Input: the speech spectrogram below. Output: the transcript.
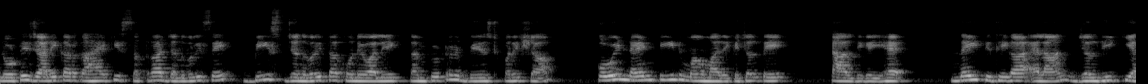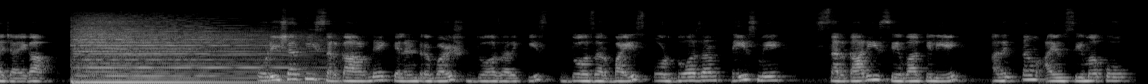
नोटिस जारी कर कहा है कि 17 जनवरी से 20 जनवरी तक होने वाली कंप्यूटर बेस्ड परीक्षा कोविड 19 महामारी के चलते टाल दी गई है। नई तिथि का ऐलान जल्द ही किया जाएगा। ओडिशा की सरकार ने कैलेंडर वर्ष 2021, 2022 और 2023 में सरकारी सेवा के लिए अधिकतम आयु सीमा को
